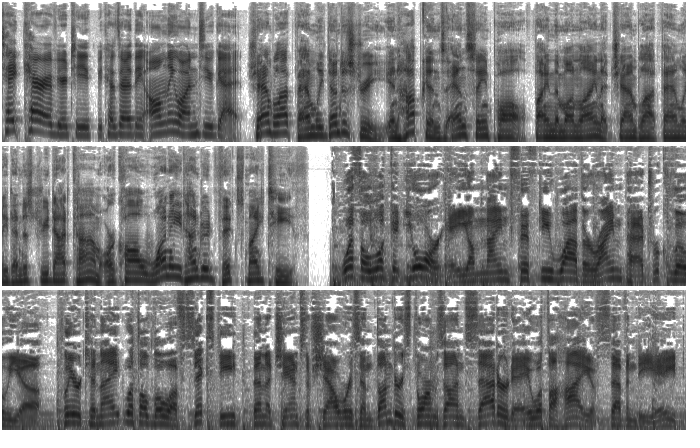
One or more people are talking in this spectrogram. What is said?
Take care of your teeth because they're the only ones you get. Shamblott Family Dentistry in Hopkins and St. Paul. Find them online at shamblottfamilydentistry.com or call 1 800 Fix My Teeth. With a look at your AM 950 weather, I'm Patrick Lilia. Clear tonight with a low of 60, then a chance of showers and thunderstorms on Saturday with a high of 78.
